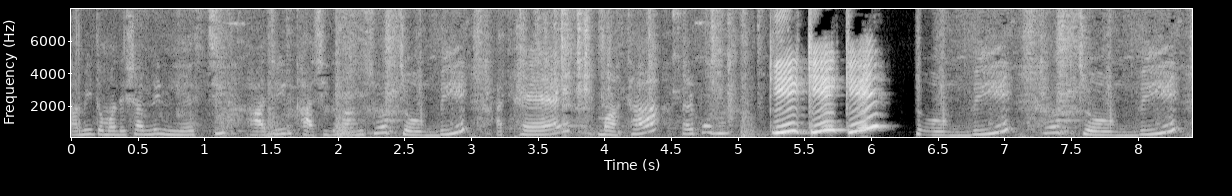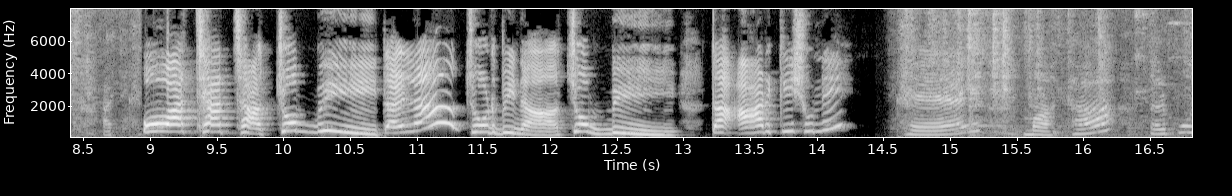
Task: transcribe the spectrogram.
আমি তোমাদের সামনে নিয়ে এসেছি হাজির খাসির মাংস চর্বি আর ঠ্যাং মাথা তারপর কি কি কি? চর্বি চর্বি ও আচ্ছা আচ্ছা চব্বি তাই না? চর্বি না চব্বি তা আর কি শুনি? ঠ্যাং মাথা তারপর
